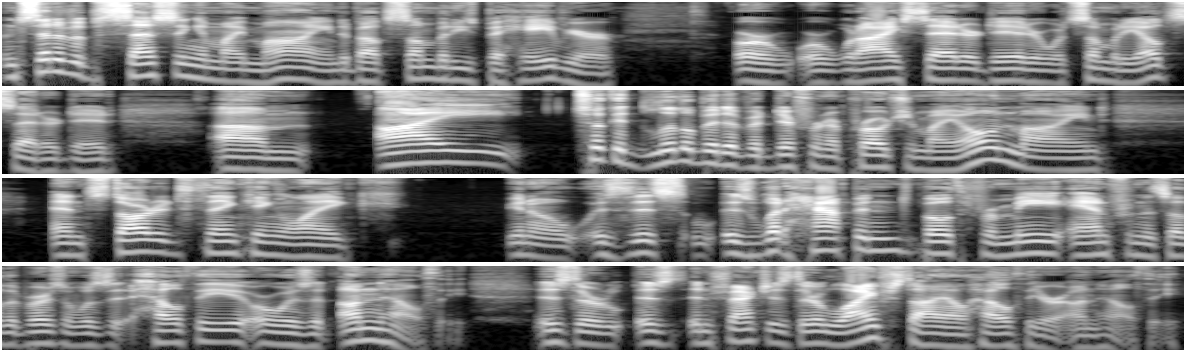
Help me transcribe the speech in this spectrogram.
instead of obsessing in my mind about somebody's behavior or, or what I said or did or what somebody else said or did, um, I took a little bit of a different approach in my own mind and started thinking like you know is this is what happened both from me and from this other person was it healthy or was it unhealthy? Is there is in fact is their lifestyle healthy or unhealthy?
